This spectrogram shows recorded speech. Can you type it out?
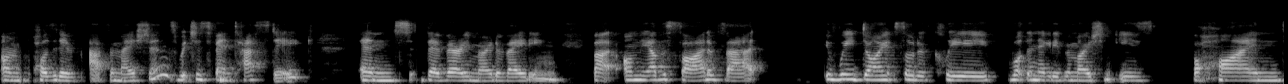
on positive affirmations, which is fantastic and they're very motivating. But on the other side of that, if we don't sort of clear what the negative emotion is behind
